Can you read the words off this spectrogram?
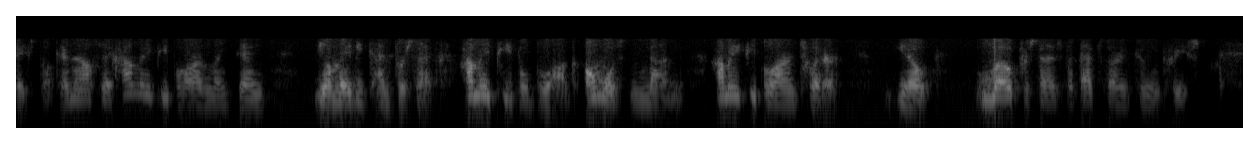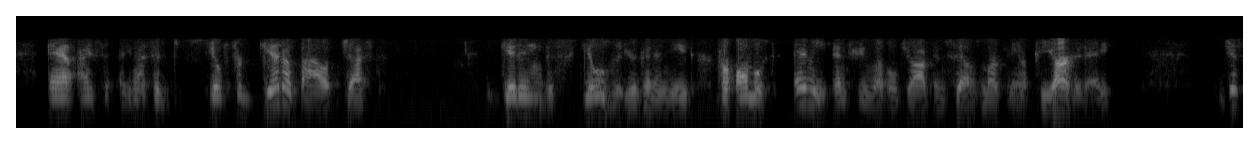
Facebook. And then I'll say, how many people are on LinkedIn? You know, maybe 10%. How many people blog? Almost none. How many people are on Twitter? You know, low percentage, but that's starting to increase. And I, you know, I said, you know, forget about just getting the skills that you're going to need for almost any entry level job in sales, marketing, or PR today. Just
